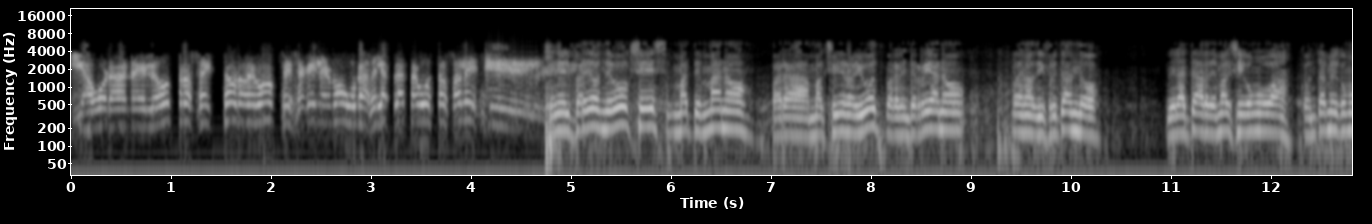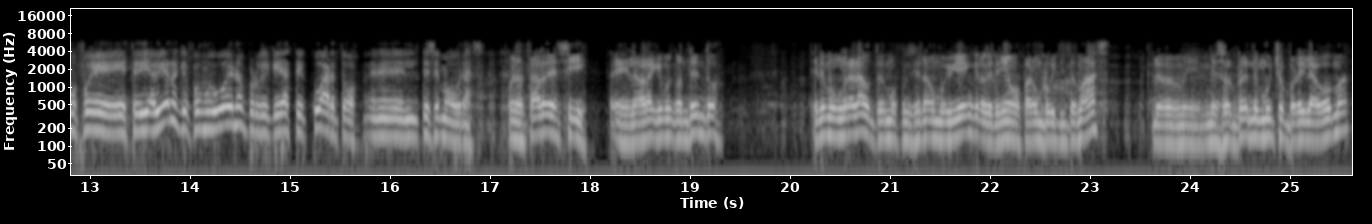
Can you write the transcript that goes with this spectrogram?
Y ahora en el otro sector de boxes, aquí en el Mouras de la Plata, Gusto Solesi. En el paredón de boxes, mate en mano para Maximiliano Vigot, para el enterriano. Bueno, disfrutando de la tarde. Maxi, ¿cómo va? Contame cómo fue este día viernes, que fue muy bueno porque quedaste cuarto en el TC Mouras. Buenas tardes, sí, eh, la verdad que muy contento. Tenemos un gran auto, hemos funcionado muy bien, creo que teníamos para un poquitito más. Que me, sorprende mucho por ahí la goma,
